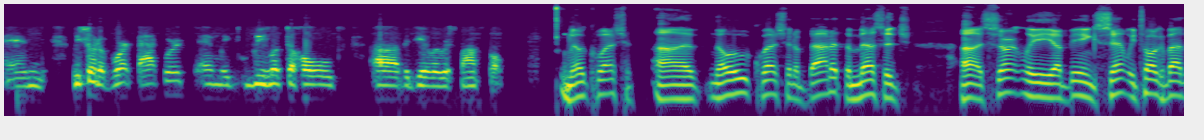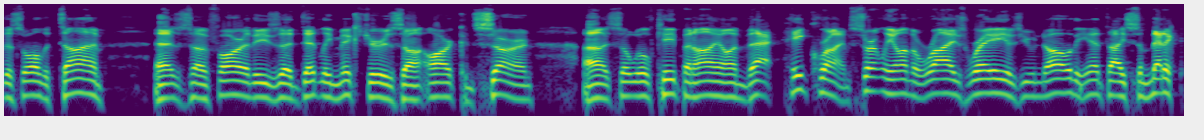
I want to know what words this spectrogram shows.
and we sort of work backwards and we we look to hold uh, the dealer responsible. No question, uh, no question about it. The message uh, certainly uh, being sent. We talk about this all the time as uh, far as these deadly mixtures are concerned. so we'll keep an eye on that. Hate crime certainly on the rise. Ray, as you know, the anti-Semitic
